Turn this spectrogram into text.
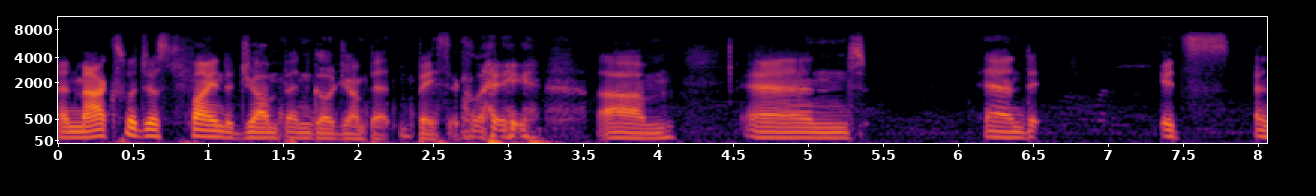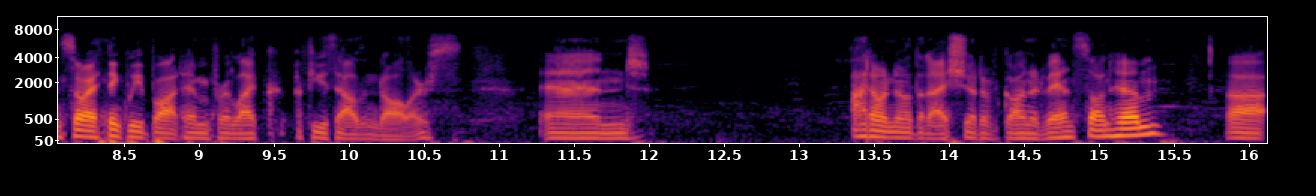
and Max would just find a jump and go jump it, basically. um, and and it's and so I think we bought him for like a few thousand dollars, and I don't know that I should have gone advanced on him. Uh,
